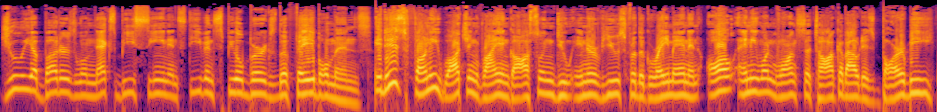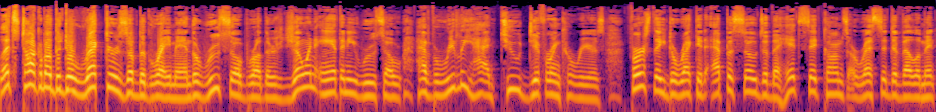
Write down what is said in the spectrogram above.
Julia Butters will next be seen in Steven Spielberg's The Fabelmans. It is funny watching Ryan Gosling do interviews for The Gray Man, and all anyone wants to talk about is Barbie. Let's talk about the directors of The Gray Man, the Russo brothers. Joe and Anthony Russo have really had two different careers. First, they directed episodes of the hit sitcoms Arrested Development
